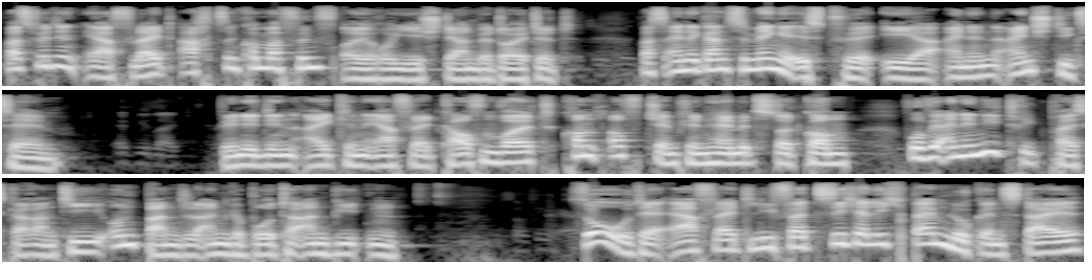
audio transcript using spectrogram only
was für den Airflight 18,5 Euro je Stern bedeutet, was eine ganze Menge ist für eher einen Einstiegshelm. Wenn ihr den Icon Airflight kaufen wollt, kommt auf championhelmets.com, wo wir eine Niedrigpreisgarantie und Bundleangebote anbieten. So, der Airflight liefert sicherlich beim Look and Style,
